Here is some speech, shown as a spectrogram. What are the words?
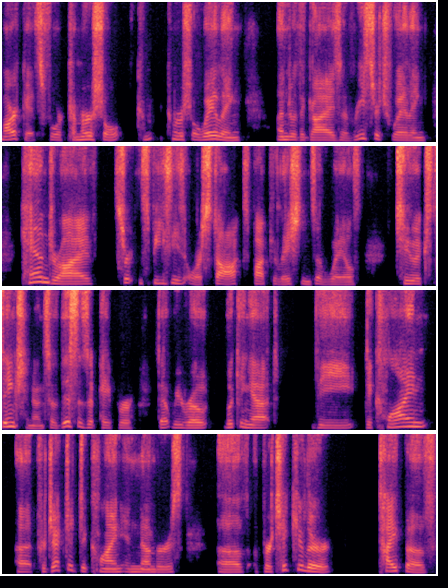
markets for commercial, com commercial whaling under the guise of research whaling can drive certain species or stocks, populations of whales to extinction. And so this is a paper that we wrote looking at the decline, uh, projected decline in numbers of a particular type of,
